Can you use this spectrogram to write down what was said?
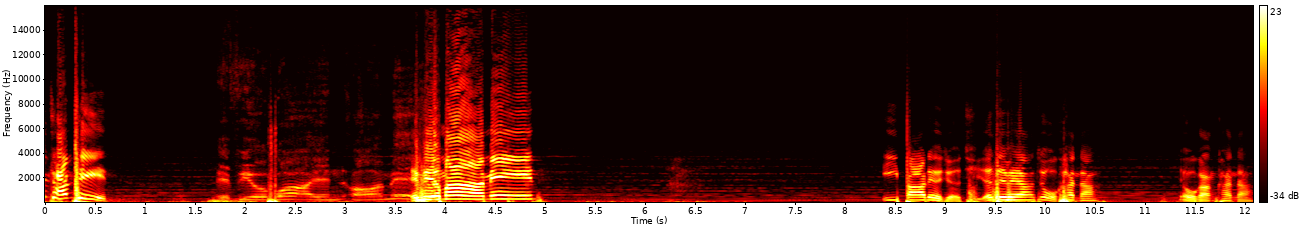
新产品。If you mind, I'm in. If you mind, I'm in. 一八六九七，哎这边啊，就我看的，就我刚刚看的。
